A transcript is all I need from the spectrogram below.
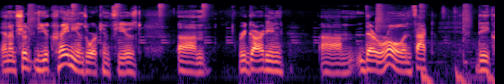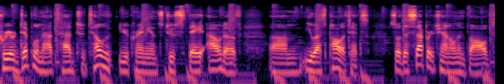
And I'm sure the Ukrainians were confused um, regarding um, their role. In fact, the career diplomats had to tell Ukrainians to stay out of um, U.S. politics. So the separate channel involved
